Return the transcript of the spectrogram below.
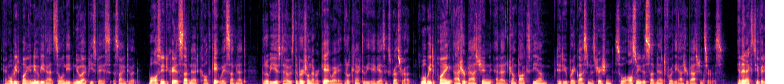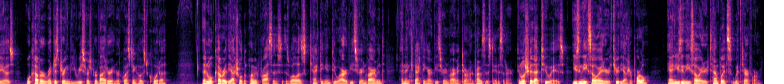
and we'll be deploying a new VNet, so we'll need new IP space assigned to it. We'll also need to create a subnet called Gateway Subnet that'll be used to host the virtual network gateway that'll connect to the AVS ExpressRoute. We'll be deploying Azure Bastion and a Jumpbox VM to do break glass administration, so we'll also need a subnet for the Azure Bastion service. In the next two videos, we'll cover registering the resource provider and requesting host quota. Then we'll cover the actual deployment process, as well as connecting into our vSphere environment and then connecting our vSphere environment to our on-premises data center. And we'll show that two ways, using the accelerator through the Azure portal and using the accelerator templates with Terraform.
